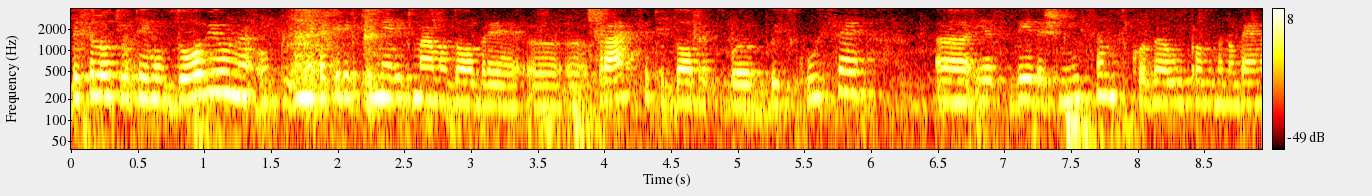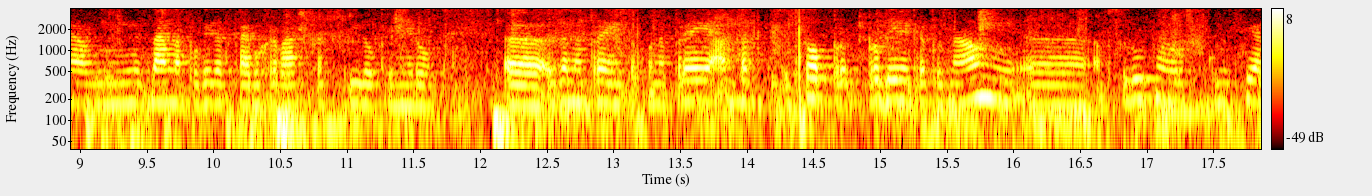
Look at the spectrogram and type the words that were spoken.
da se loti v tem obdobju. Na, v nekaterih primerih imamo dobre uh, prakse, tudi dobre poizkuse. Uh, jaz vedeš nisem, tako da upam, da nobena ne znam napovedati, kaj bo Hrvaška storila v primeru uh, za naprej in tako naprej, ampak so pro problemi prepoznavni. Uh, absolutno Evropska komisija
